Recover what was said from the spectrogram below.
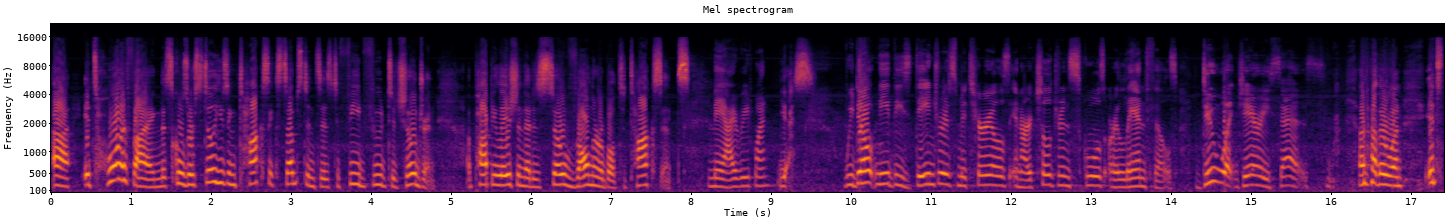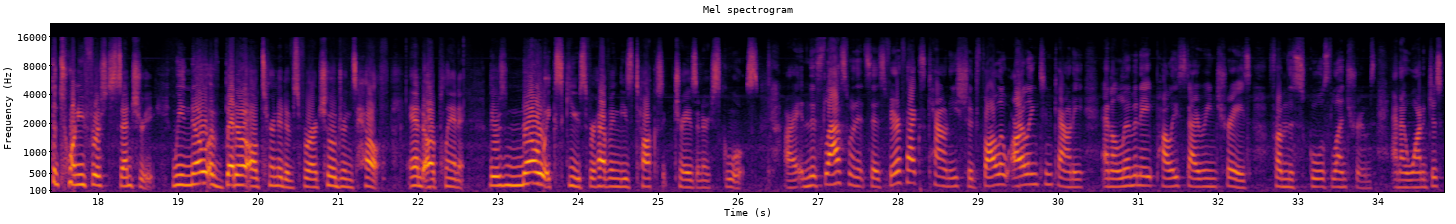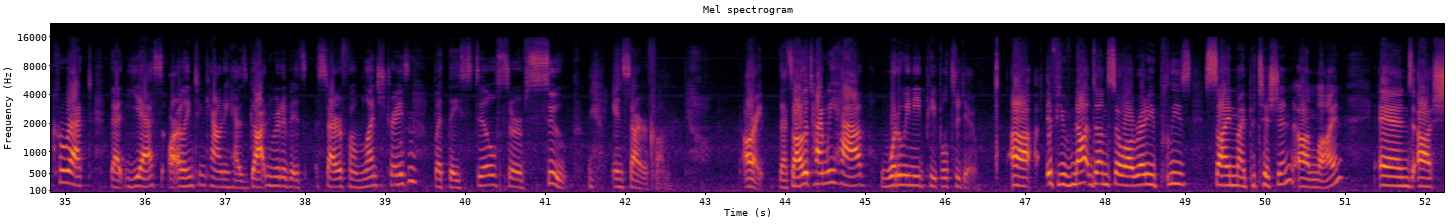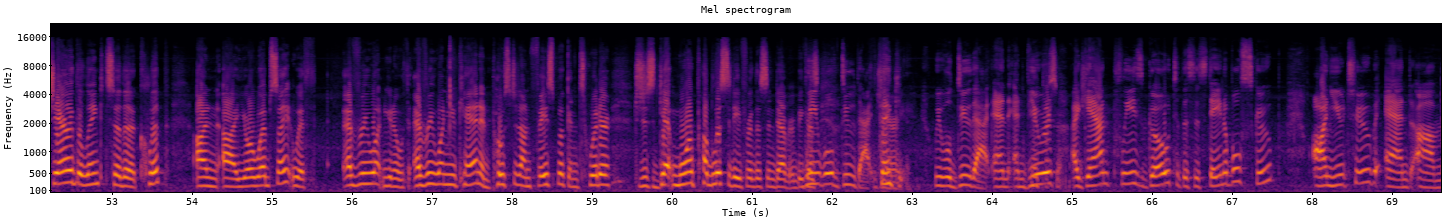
Uh, it's horrifying that schools are still using toxic substances to feed food to children, a population that is so vulnerable to toxins. May I read one? Yes. We don't need these dangerous materials in our children's schools or landfills. Do what Jerry says. Another one, it's the 21st century. We know of better alternatives for our children's health and our planet. There's no excuse for having these toxic trays in our schools. All right, and this last one it says Fairfax County should follow Arlington County and eliminate polystyrene trays from the school's lunchrooms. And I want to just correct that yes, Arlington County has gotten rid of its styrofoam lunch trays, but they still serve soup in styrofoam. All right, that's all the time we have. What do we need people to do? Uh, if you've not done so already, please sign my petition online and uh, share the link to the clip on uh, your website with everyone, you know, with everyone you can, and post it on Facebook and Twitter to just get more publicity for this endeavor. Because we will do that. Jerry. Thank you. We will do that. And and viewers, so again, please go to the Sustainable Scoop on YouTube and um,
